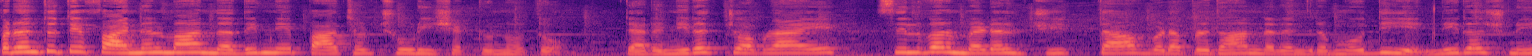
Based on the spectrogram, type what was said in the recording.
પરંતુ તે ફાઇનલમાં નદીમને પાછળ છોડી શક્યો નહોતો. ત્યારે નીરજ ચોપડાએ સિલ્વર મેડલ જીતતા વડાપ્રધાન નરેન્દ્ર મોદીએ નીરજને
